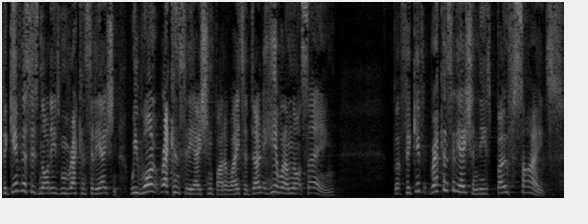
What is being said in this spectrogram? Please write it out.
Forgiveness is not even reconciliation. We want reconciliation, by the way, so don't hear what I'm not saying. But forgive, reconciliation needs both sides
